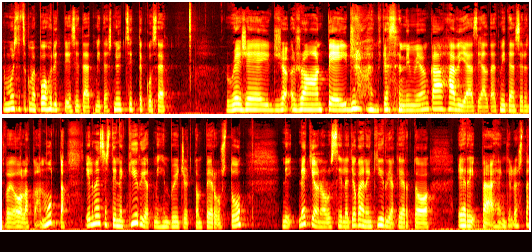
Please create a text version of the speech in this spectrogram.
Ja muistatko, kun me pohdittiin sitä, että mites nyt sitten, kun se Regé Jean Page, mikä sen nimi onkaan, häviää sieltä, että miten se nyt voi ollakaan. Mutta ilmeisesti ne kirjat, mihin Bridgerton perustuu, niin nekin on ollut sille, että jokainen kirja kertoo eri päähenkilöstä.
